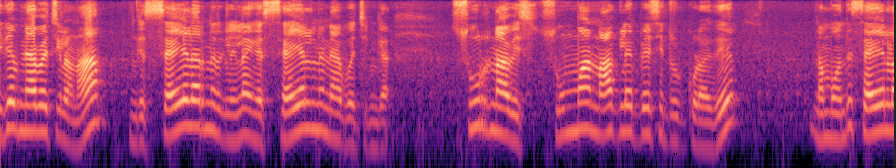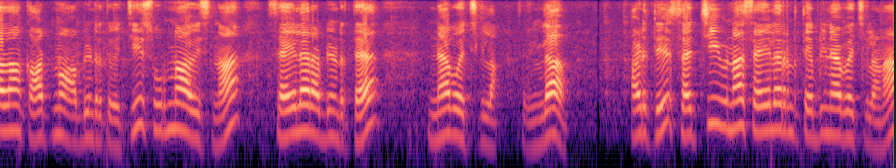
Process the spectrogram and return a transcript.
இது எப்படி ஞாபகம் வச்சுக்கலாம்னா இங்கே செயலர்னு இருக்கு இல்லைங்களா இங்கே செயல்னு ஞாபகம் வச்சுக்கோங்க. சூர்னாவிஸ் சும்மா நாக்கிலே பேசிகிட்டு இருக்கக்கூடாது நம்ம வந்து செயலில் தான் காட்டணும் அப்படின்றத வச்சு சுர்னாவிஸ்னால் செயலர் அப்படின்றத ஞாபகம் வச்சுக்கலாம். சரிங்களா? அடுத்து சச்சீவுனா செயலர்ன்றத எப்படி ஞாபகம் வச்சுக்கலாம்னா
